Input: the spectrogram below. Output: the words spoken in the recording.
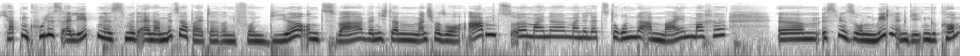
Ich hatte ein cooles Erlebnis mit einer Mitarbeiterin von dir. Und zwar, wenn ich dann manchmal so abends äh, meine, meine letzte Runde am Main mache, ähm, ist mir so ein Mädel entgegengekommen.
